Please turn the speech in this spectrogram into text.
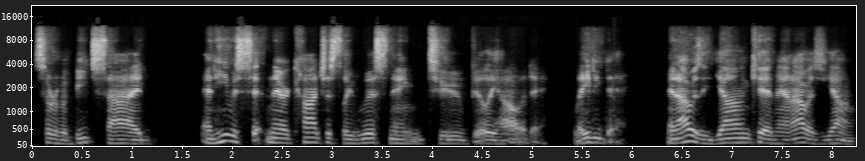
sort of a beachside, and he was sitting there consciously listening to Billie Holiday, Lady Day and I was a young kid, man. I was young.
